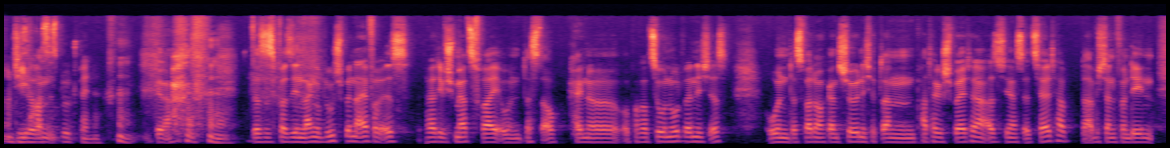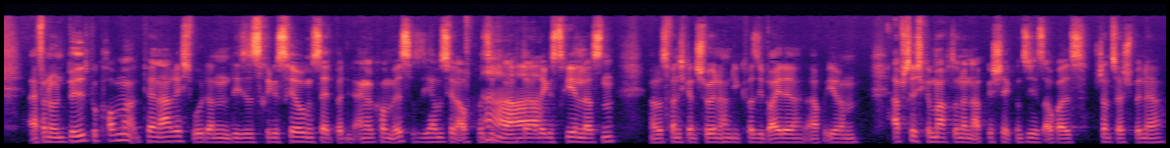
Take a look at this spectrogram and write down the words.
Und die haben, ist Blutspende? genau. dass es quasi eine lange Blutspende einfach ist, relativ schmerzfrei und dass da auch keine Operation notwendig ist. Und das war dann auch ganz schön. Ich habe dann ein paar Tage später, als ich denen das erzählt habe, da habe ich dann von denen einfach nur ein Bild bekommen per Nachricht, wo dann dieses Registrierungsset bei denen angekommen ist. Also die haben sich dann auch quasi ah. danach da registrieren lassen. Ja, das fand ich ganz schön. Da haben die quasi beide auch ihren Abstrich gemacht und dann abgeschickt und sich jetzt auch als Stammzellspender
